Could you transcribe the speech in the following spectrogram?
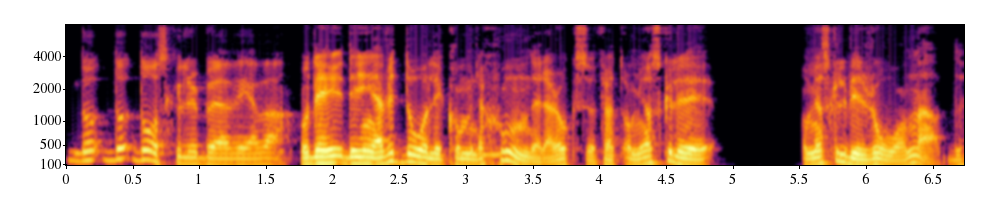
Då, då, då skulle du börja veva. Och det är, det är en jävligt dålig kombination det där också. För att om jag skulle, om jag skulle bli rånad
